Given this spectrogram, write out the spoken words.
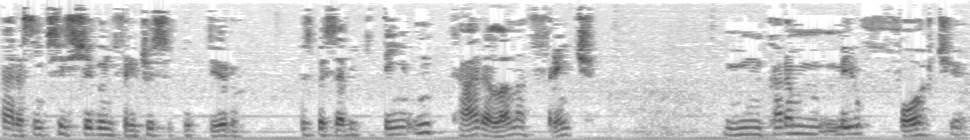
Cara, assim que vocês chegam em frente a esse puteiro, vocês percebem que tem um cara lá na frente. Um cara meio forte,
